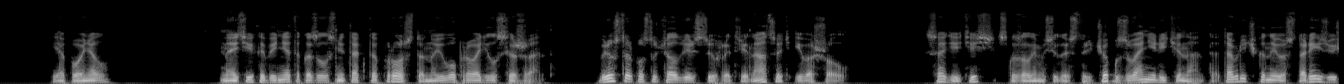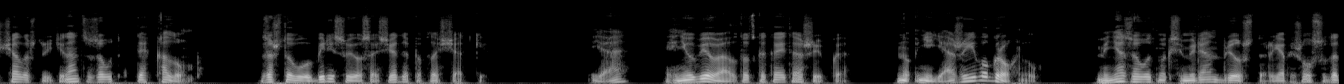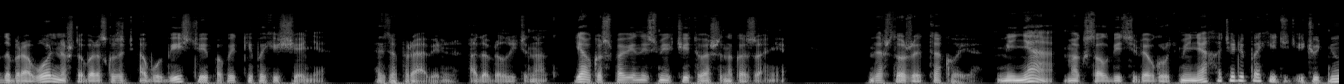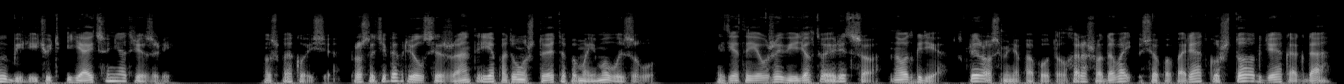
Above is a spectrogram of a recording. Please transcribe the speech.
«Я понял». Найти кабинет оказалось не так-то просто, но его проводил сержант. Брюстер постучал в дверь с цифрой 13 и вошел. «Садитесь», — сказал ему седой старичок в звании лейтенанта. Табличка на его столе извещала, что лейтенанта зовут Де Колумб. «За что вы убили своего соседа по площадке?» «Я? Я не убивал, тут какая-то ошибка. Но не я же его грохнул. Меня зовут Максимилиан Брюстер. Я пришел сюда добровольно, чтобы рассказать об убийстве и попытке похищения». «Это правильно», — одобрил лейтенант. «Явка с повинной смягчит ваше наказание». Да что же это такое? Меня, Макс стал бить себя в грудь, меня хотели похитить и чуть не убили, и чуть яйца не отрезали. Успокойся. Просто тебя привел сержант, и я подумал, что это по моему вызову. Где-то я уже видел твое лицо. Но вот где? Склероз меня попутал. Хорошо, давай все по порядку. Что, где, когда?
